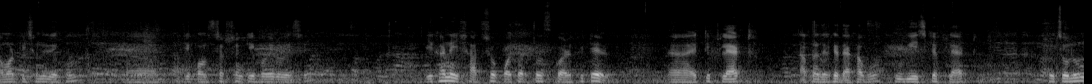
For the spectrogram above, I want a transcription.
আমার পিছনে দেখুন যে কনস্ট্রাকশনটি হয়ে রয়েছে, এখানেই সাতশো পঁচাত্তর স্কোয়ার ফিটের একটি ফ্ল্যাট আপনাদেরকে দেখাবো টু বিএইচকে ফ্ল্যাট তো চলুন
